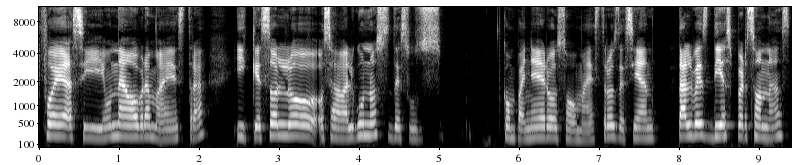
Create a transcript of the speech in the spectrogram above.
fue así una obra maestra y que solo, o sea, algunos de sus compañeros o maestros decían tal vez 10 personas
